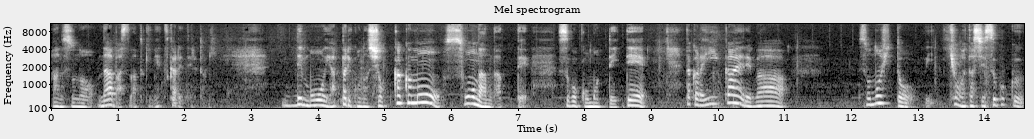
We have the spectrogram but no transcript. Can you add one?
あのそのナーバスな時ね疲れてる時でもやっぱりこの触覚もそうなんだってすごく思っていてだから言い換えればその人今日私すごく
